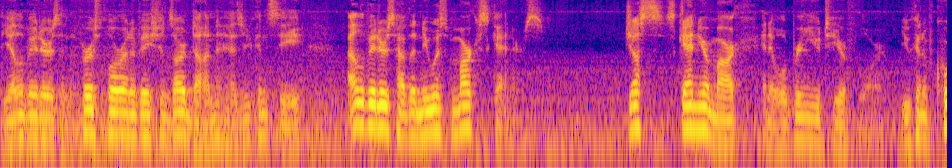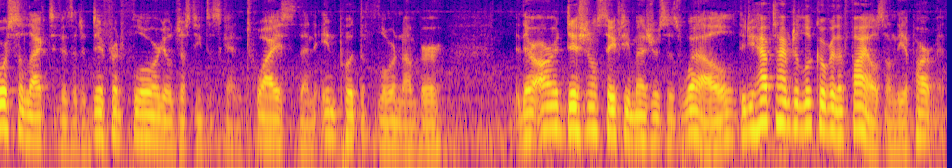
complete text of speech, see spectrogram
The elevators and the first floor renovations are done, as you can see. Elevators have the newest mark scanners. Just scan your mark, and it will bring you to your floor. You can, of course, select to visit a different floor. You'll just need to scan twice, then input the floor number. There are additional safety measures as well. Did you have time to look over the files on the apartment?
